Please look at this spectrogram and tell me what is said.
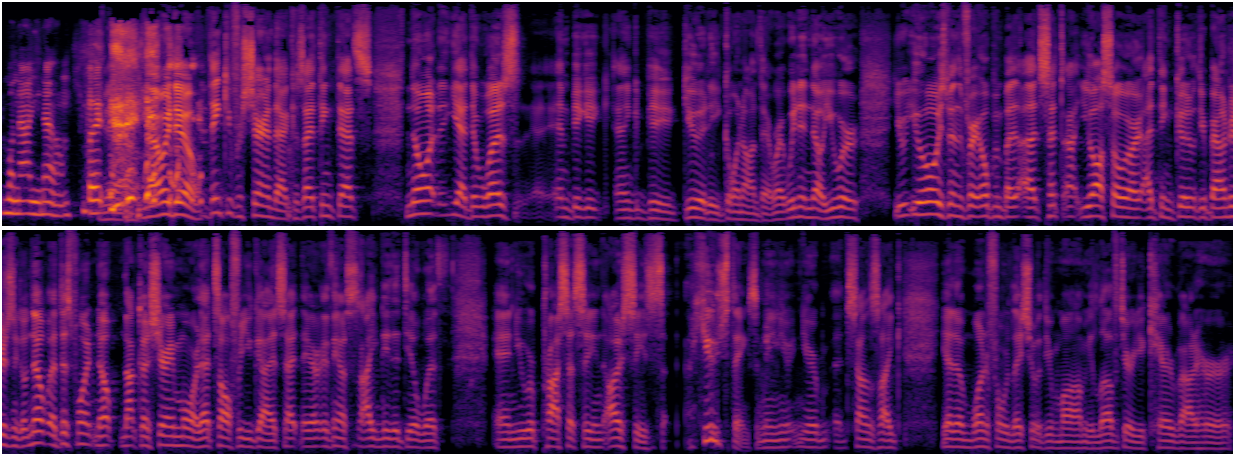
Well, now you know, but yeah, now we do. Thank you for sharing that because I think that's no. Yeah, there was ambiguity going on there, right? We didn't know you were you you always been very open, but uh, you also are, I think, good with your boundaries and go, nope, at this point, nope, not going to share anymore. That's all for you guys. That, everything else I need to deal with, and you were processing obviously huge things. I mean, you're, you're it sounds like you had a wonderful relationship with your mom. You loved her, you cared about her,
